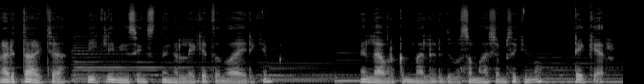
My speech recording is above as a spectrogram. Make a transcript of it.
അടുത്ത ആഴ്ച വീക്ക്ലി മ്യൂസിങ്സ് നിങ്ങളിലേക്ക് എത്തുന്നതായിരിക്കും. എല്ലാവർക്കും നല്ലൊരു ദിവസം ആശംസിക്കുന്നു. ടേക്ക് കെയർ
